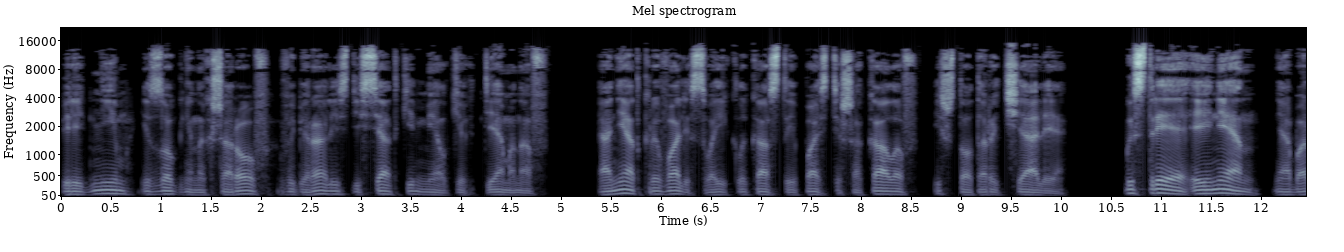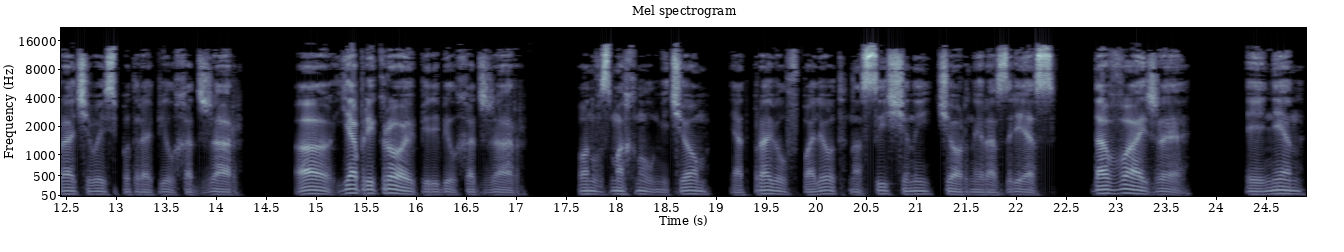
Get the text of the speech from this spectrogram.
Перед ним из огненных шаров выбирались десятки мелких демонов. Они открывали свои клыкастые пасти шакалов и что-то рычали. «Быстрее, Эйнен!» — не оборачиваясь, поторопил Хаджар. «А, я прикрою!» — перебил Хаджар. Он взмахнул мечом и отправил в полет насыщенный черный разрез. «Давай же!» Эйнен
